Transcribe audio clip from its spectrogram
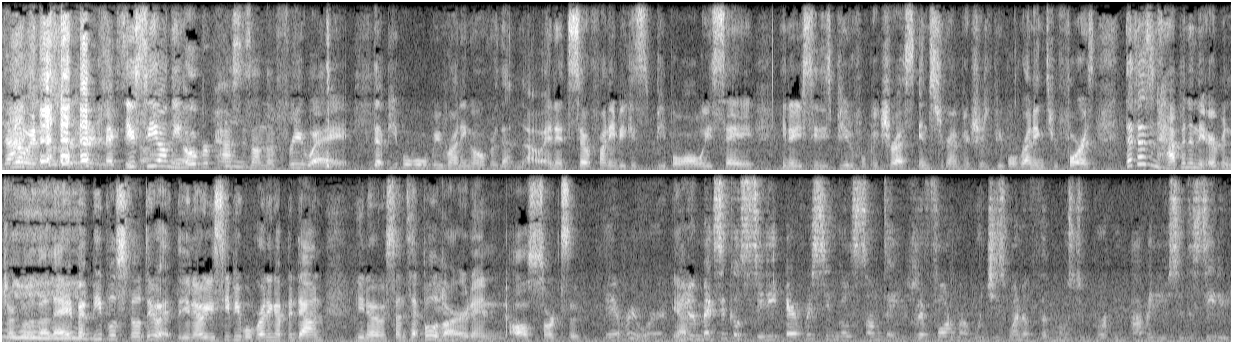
That No, is it's true. true. Even in Mexico. You see on the mm. overpasses on the freeway that people will be running over them though, and it's so funny because people always say, you know, you see these beautiful picturesque Instagram pictures of people running through forests. That doesn't happen in the urban jungle of LA, but people still do it. You know, you see people running up and down, you know, Sunset Boulevard and all sorts of. everywhere. Yeah. You know, Mexico City, every single Sunday, Reforma, which is one of the most important avenues in the city,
